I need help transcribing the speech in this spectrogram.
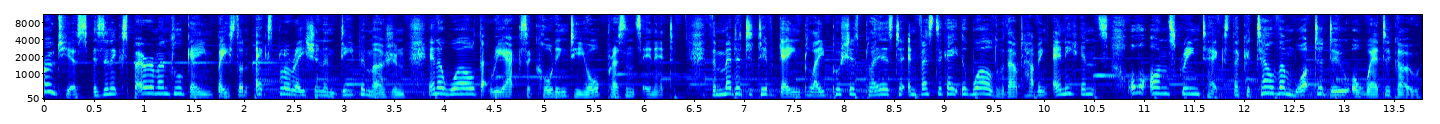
Proteus is an experimental game based on exploration and deep immersion in a world that reacts according to your presence in it. The meditative gameplay pushes players to investigate the world without having any hints or on screen text that could tell them what to do or where to go.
